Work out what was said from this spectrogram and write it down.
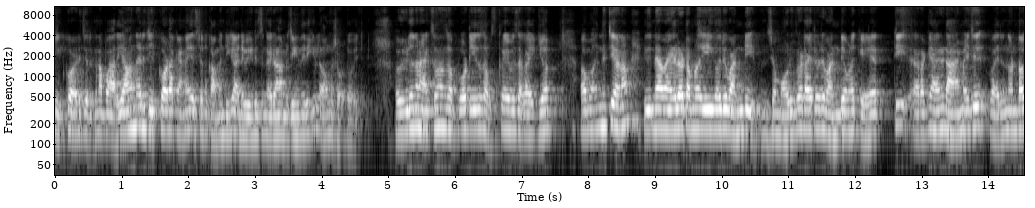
ചിക്കോ അടിച്ചെടുക്കണം. അപ്പോൾ അറിയാവുന്ന ഒരു ചീറ്റ് കോഡൊക്കെ ആണെങ്കിൽ ജസ്റ്റ് ഒന്ന് കമന്റ് ചെയ്യുക. അതിന്റെ വീഡിയോസും കാര്യങ്ങളും നമ്മൾ ചെയ്യുന്നതായിരിക്കും. ലോങ് ഷോർട്ട് ആയിട്ട്. അപ്പോൾ വീഡിയോ ഒന്ന് മാക്സിമം സപ്പോർട്ട് ചെയ്ത് സബ്സ്ക്രൈബ് സഹായിക്കുക. എന്ന് ചെയ്യണം. ഇതിന്റെ മേലോട്ട് നമ്മൾ ഈ ഒരു വണ്ടി മോഡിഫൈഡ് ആയിട്ട് ഒരു വണ്ടി നമ്മൾ കയറ്റി ഇറക്കി അതിന് ഡാമേജ് വരുന്നുണ്ടോ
